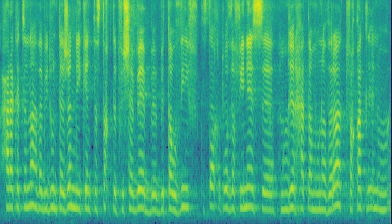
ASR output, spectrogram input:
حركة النهضة بدون تجني كانت تستقطب في الشباب بالتوظيف توظف في ناس من غير حتى مناظرات فقط لأنهم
